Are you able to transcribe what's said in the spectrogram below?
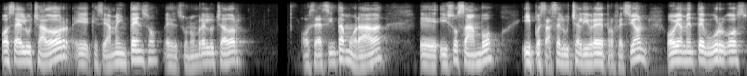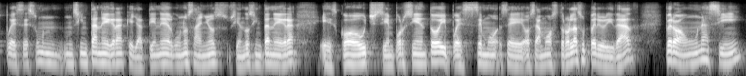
O sea, el luchador, eh, que se llama Intenso, eh, su nombre es luchador, o sea, cinta morada, eh, hizo sambo y pues hace lucha libre de profesión. Obviamente Burgos pues es un, cinta negra que ya tiene algunos años siendo cinta negra, es coach 100% y pues se, o sea, mostró la superioridad, pero aún así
